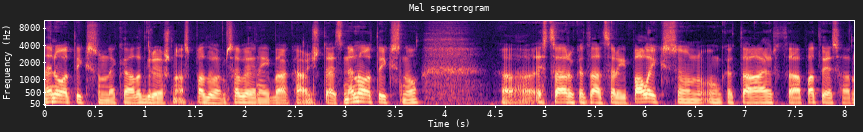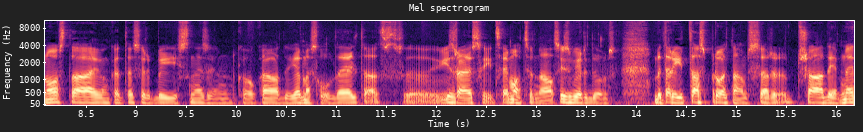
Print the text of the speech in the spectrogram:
nenotiks un nekāda atgriešanās padomju savienībā, kā viņš teica, nenotiks. Nu, uh, es ceru, ka tāds arī paliks un, un ka tā ir tā patiesā nostāja un ka tas ir bijis nezinu, kaut kādu iemeslu dēļ tāds uh, izraisīts emocionāls izvirdums. Bet arī tas, protams, ar šādiem ne,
